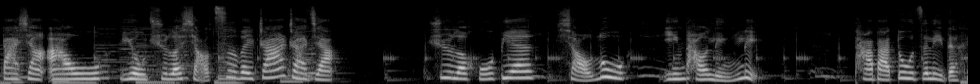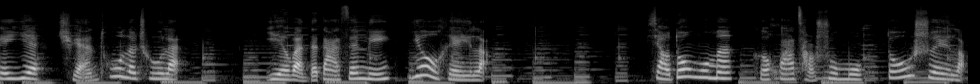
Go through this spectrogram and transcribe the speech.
大象阿呜又去了小刺猬渣渣家，去了湖边小鹿樱桃林里，他把肚子里的黑夜全吐了出来。夜晚的大森林又黑了，小动物们和花草树木都睡了。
